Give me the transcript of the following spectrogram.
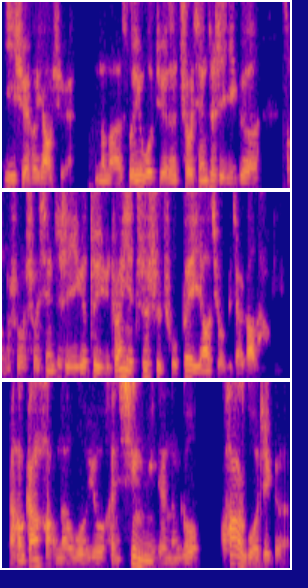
医学和药学。那么，所以我觉得首先这是一个怎么说？首先这是一个对于专业知识储备要求比较高的行业。然后刚好呢，我又很幸运的能够跨过这个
